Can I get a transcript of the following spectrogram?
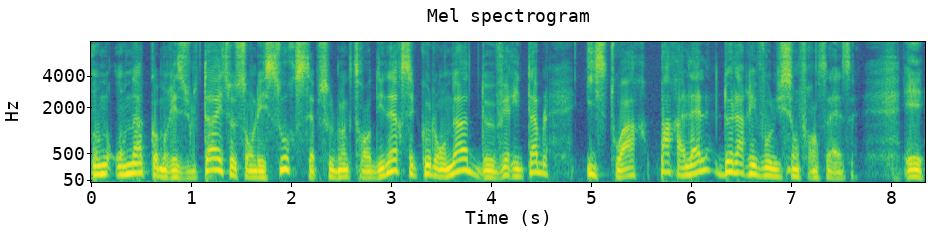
on, a comme résultat, et ce sont les sources absolument extraordinaires, c'est que l'on a de véritables histoires parallèles de la Révolution française. Et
